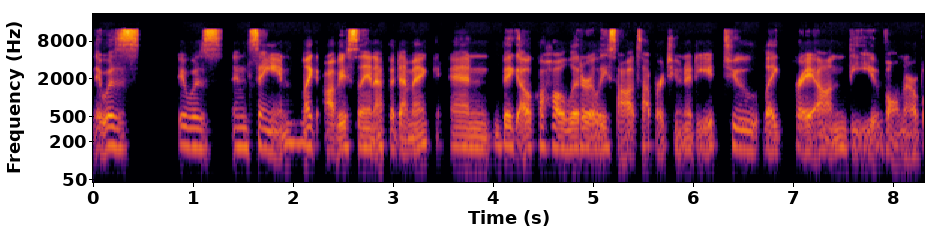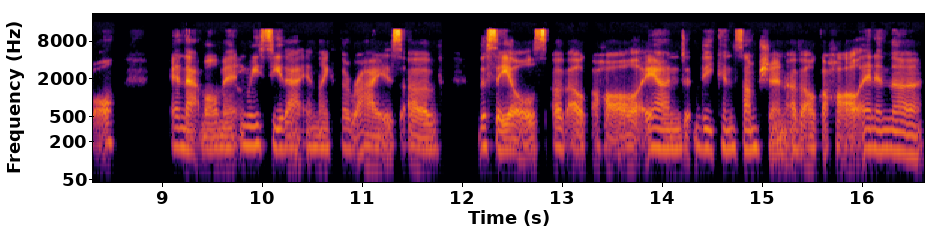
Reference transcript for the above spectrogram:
it was it was insane, like, obviously an epidemic, and big alcohol literally saw its opportunity to, like, prey on the vulnerable in that moment, and we see that in, like, the rise of the sales of alcohol and the consumption of alcohol, and in the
